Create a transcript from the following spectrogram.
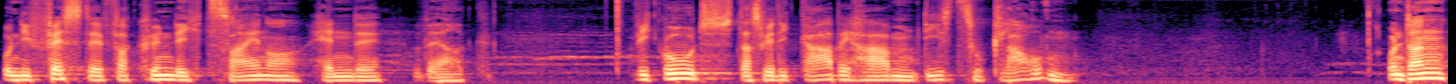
und die Feste verkündigt seiner Hände Werk. Wie gut, dass wir die Gabe haben, dies zu glauben. Und dann,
